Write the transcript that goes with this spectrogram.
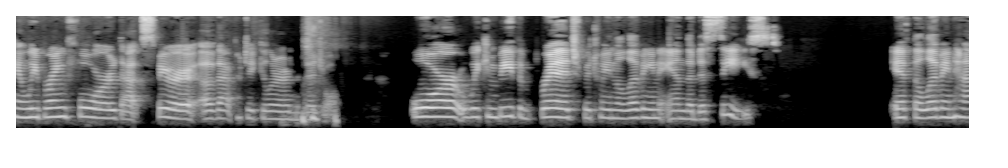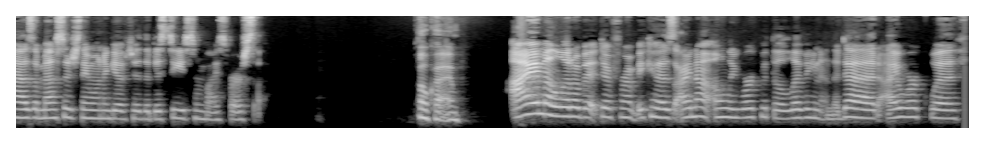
Can we bring forward that spirit of that particular individual? or we can be the bridge between the living and the deceased if the living has a message they want to give to the deceased and vice versa. Okay. I'm a little bit different because I not only work with the living and the dead, I work with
